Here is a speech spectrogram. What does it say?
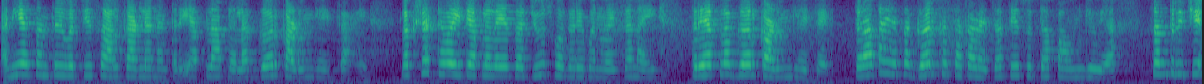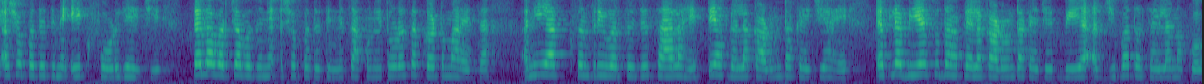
आणि या संत्रीवरची साल काढल्यानंतर यातला आपल्याला गर काढून घ्यायचा आहे. लक्षात ठेवा इथे आपल्याला याचा ज्यूस वगैरे बनवायचा नाही तर यातला गर काढून घ्यायचा आहे तर आता याचा गर कसा काढायचा ते सुद्धा पाहून घेऊया. संत्रीची अशा पद्धतीने एक फोड घ्यायची. त्याला वरच्या बाजूने अशा पद्धतीने चाकूने थोडासा कट मारायचा आणि या संत्रीवरचं जे साल आहे ते आपल्याला काढून टाकायची आहे. यातल्या बियासुद्धा आपल्याला काढून टाकायचे आहेत. बिया अजिबात असायला नको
